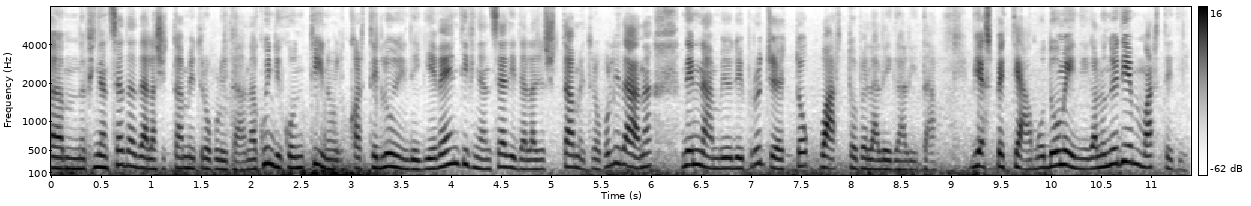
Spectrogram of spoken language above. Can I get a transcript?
um, finanziata dalla città metropolitana, quindi continua il cartellone degli eventi finanziati dalla città metropolitana nell'ambito del progetto Quarto per la legalità. Vi aspettiamo domenica, lunedì e martedì.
